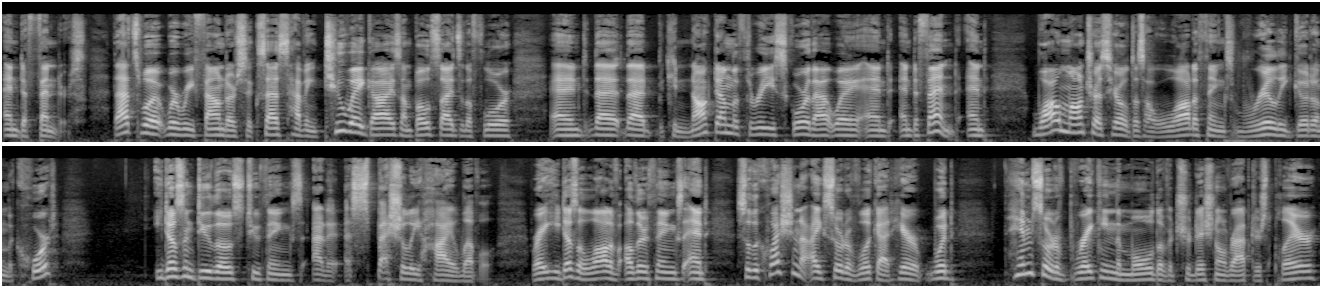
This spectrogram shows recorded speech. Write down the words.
and defenders. That's what where we found our success, having two way guys on both sides of the floor, and that that can knock down the three, score that way, and and defend. And while Montrezl Harrell does a lot of things really good on the court, he doesn't do those two things at an especially high level, right? He does a lot of other things, and so the question I sort of look at here would him sort of breaking the mold of a traditional Raptors player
